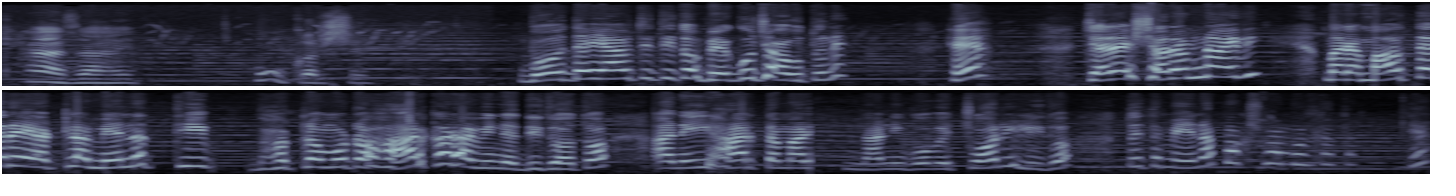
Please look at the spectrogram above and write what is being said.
ક્યાં જાહે? શું કરશે? બહુ દયા આવતી હતી તો ભેગું જ આવતું ને? હે? જ્યારે શરમ ના આવી મારા માવતરે આટલા મહેનતથી આટલો મોટો હાર કરાવીને દીધો હતો અને એ હાર તમારી નાની વોવે ચોરી લીધો તો તમે એના પક્ષમાં બોલતા હતા?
